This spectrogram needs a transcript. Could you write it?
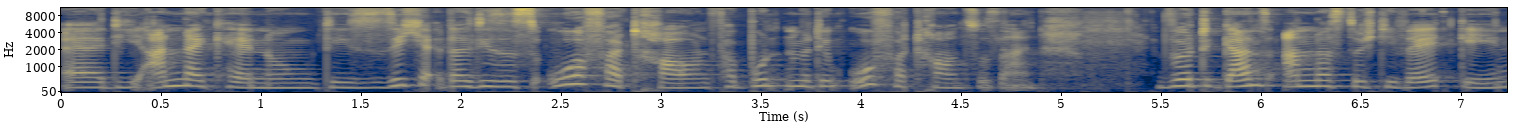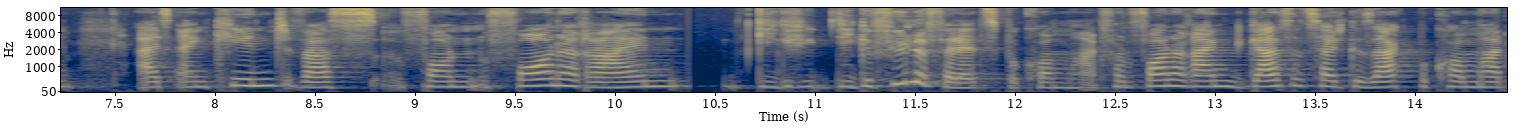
äh, die Anerkennung, die Sicher dieses Urvertrauen, verbunden mit dem Urvertrauen zu sein wird ganz anders durch die Welt gehen als ein Kind, was von vornherein die, die Gefühle verletzt bekommen hat, von vornherein die ganze Zeit gesagt bekommen hat,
